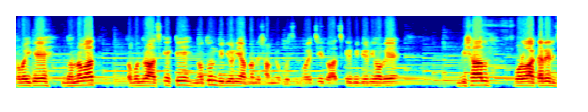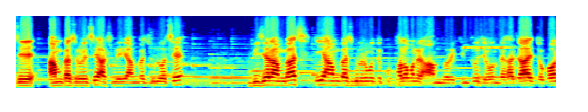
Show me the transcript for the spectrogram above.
সবাইকে ধন্যবাদ। তো বন্ধুরা, আজকে একটি নতুন ভিডিও নিয়ে আপনাদের সামনে উপস্থিত হয়েছি। তো আজকের ভিডিওটি হবে বিশাল বড় আকারের যে আম গাছ রয়েছে, আসলে এই আম গাছগুলো হচ্ছে বীজের আম গাছ। এই আম গাছগুলোর মধ্যে খুব ভালো মানের আম ধরে, কিন্তু যেমন দেখা যায়, যখন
